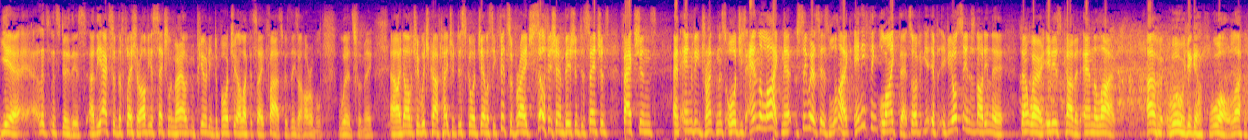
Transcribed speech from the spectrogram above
yeah, let's, let's do this. Uh, the acts of the flesh are obvious sexual immorality, impurity, and debauchery. I like to say it fast because these are horrible words for me. Uh, idolatry, witchcraft, hatred, discord, jealousy, fits of rage, selfish ambition, dissensions, factions, and envy, drunkenness, orgies, and the like. Now, see where it says like? Anything like that. So if, if, if your sin is not in there, don't worry. It is covered. And the like. Oh, whoa, you go, whoa, like,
